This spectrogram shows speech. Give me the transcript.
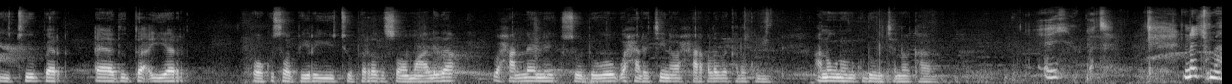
youtuber aada u da-yar oo ku soo biiray youtuberada soomaalida. Waxaan leenahay ku soo dhawo waxaan rajeynaya wax xarqalada kala kulmin anaguna waan ku dhowna janalkaada najma.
